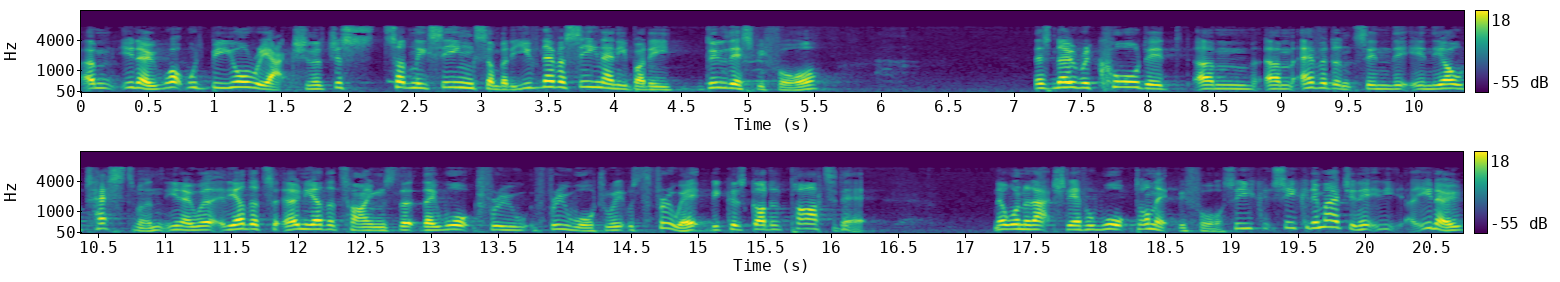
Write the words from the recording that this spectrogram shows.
um, you know, what would be your reaction of just suddenly seeing somebody? You've never seen anybody do this before. There's no recorded um, um, evidence in the, in the Old Testament. You know, the other t- only other times that they walked through, through water, it was through it because God had parted it. No one had actually ever walked on it before. So you, can, so you can imagine it, you know,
